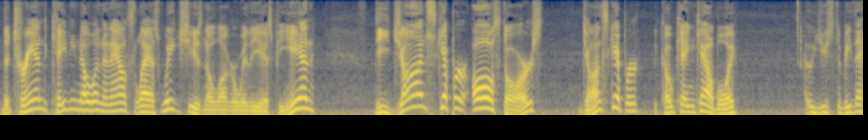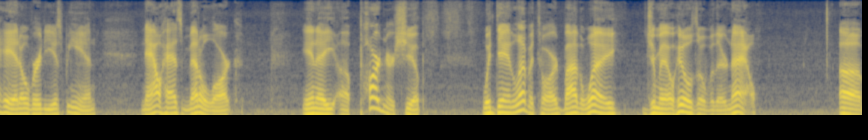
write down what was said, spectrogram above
The trend Katie Nolan announced last week she is no longer with ESPN. The John Skipper All Stars, John Skipper, the cocaine cowboy, who used to be the head over at ESPN, now has Meadowlark in a, a partnership with Dan Le Batard. By the way, Jemele Hill's over there now. Uh,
